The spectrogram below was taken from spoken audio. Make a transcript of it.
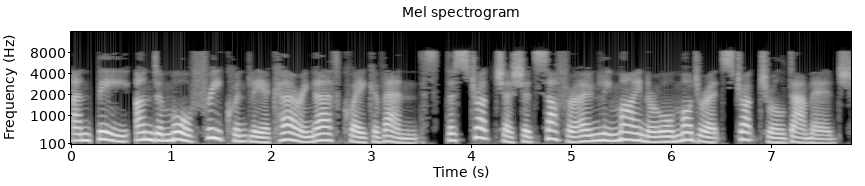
and b under more frequently occurring earthquake events, the structure should suffer only minor or moderate structural damage.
